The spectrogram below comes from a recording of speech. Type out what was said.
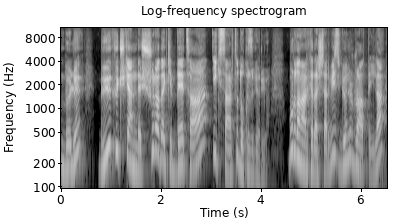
bölü büyük üçgende şuradaki beta x artı 9'u görüyor. Buradan arkadaşlar biz gönül rahatlığıyla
